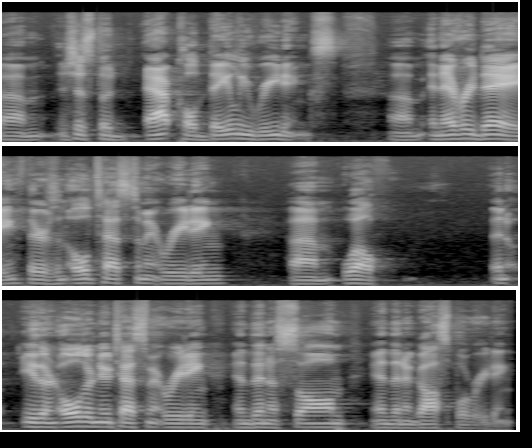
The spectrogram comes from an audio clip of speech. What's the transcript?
Um, it's just an app called Daily Readings. Um, and every day there's an Old Testament reading, um, well, an, either an Old or New Testament reading, and then a psalm, and then a gospel reading.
